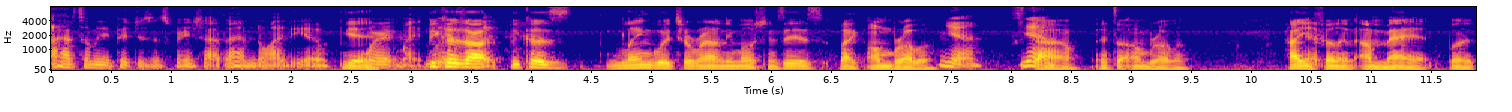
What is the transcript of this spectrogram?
I have so many pictures and screenshots. I have no idea yeah. where it might be. because live, I because language around emotions is like umbrella. Yeah. Style. Yeah. It's an umbrella. How you yep. feeling? I'm mad, but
